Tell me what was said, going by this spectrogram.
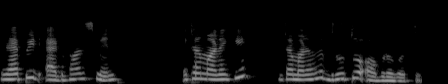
র্যাপিড অ্যাডভান্সমেন্ট এটার মানে কি? এটার মানে হলো দ্রুত অগ্রগতি।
